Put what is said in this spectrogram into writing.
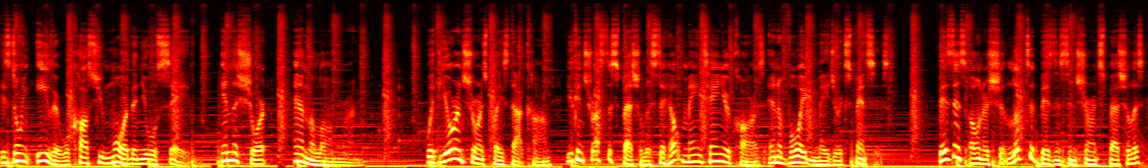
is doing either will cost you more than you will save in the short and the long run. With yourinsuranceplace.com, you can trust a specialist to help maintain your cars and avoid major expenses. Business owners should look to business insurance specialists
